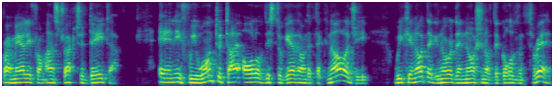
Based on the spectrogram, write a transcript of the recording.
primarily from unstructured data. And if we want to tie all of this together on the technology, we cannot ignore the notion of the golden thread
